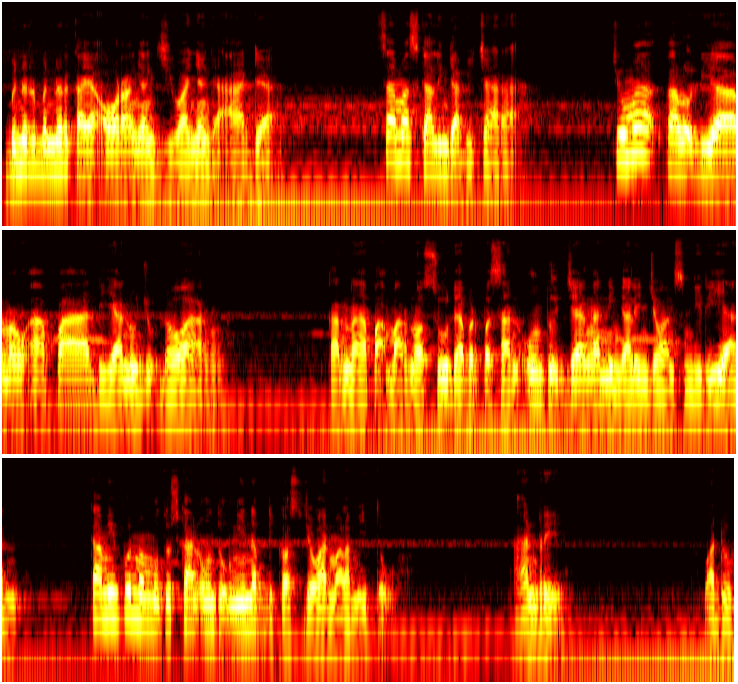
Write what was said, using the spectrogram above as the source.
Bener-bener kayak orang yang jiwanya nggak ada. Sama sekali nggak bicara. Cuma kalau dia mau apa dia nunjuk doang. Karena Pak Marno sudah berpesan untuk jangan ninggalin Joan sendirian Kami pun memutuskan untuk nginep di kos Joan malam itu. Andre. Waduh,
